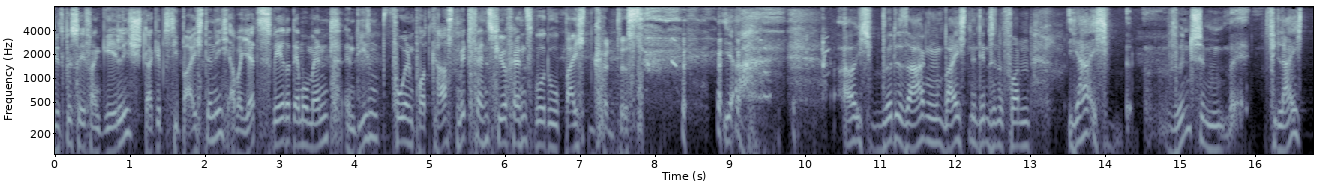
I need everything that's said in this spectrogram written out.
jetzt bist du evangelisch, da gibt es die Beichte nicht, aber jetzt wäre der Moment in diesem Fohlen-Podcast mit Fans für Fans, wo du beichten könntest. Ja, aber ich würde sagen, beichten in dem Sinne von, ja, ich wünsche vielleicht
